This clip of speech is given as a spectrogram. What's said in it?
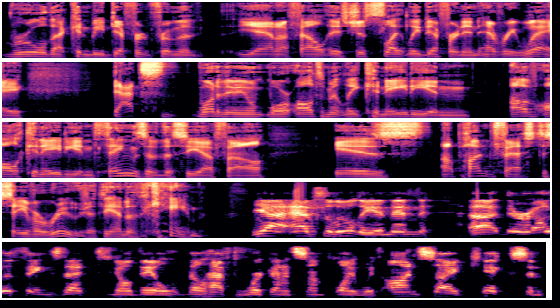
rule that can be different from the NFL is just slightly different in every way. That's one of the more ultimately Canadian of all Canadian things of the CFL is a punt fest to save a rouge at the end of the game. Yeah, absolutely. And then uh, there are other things that you know they'll they'll have to work on at some point with onside kicks. And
